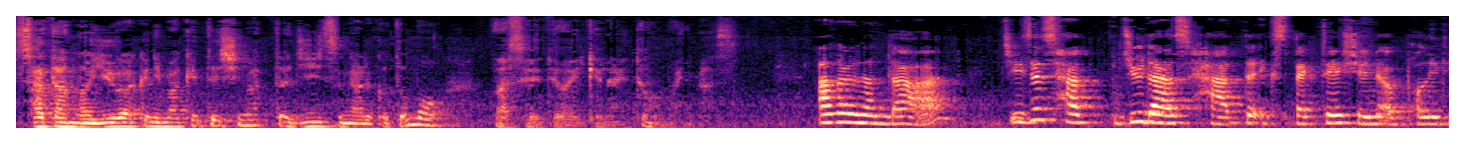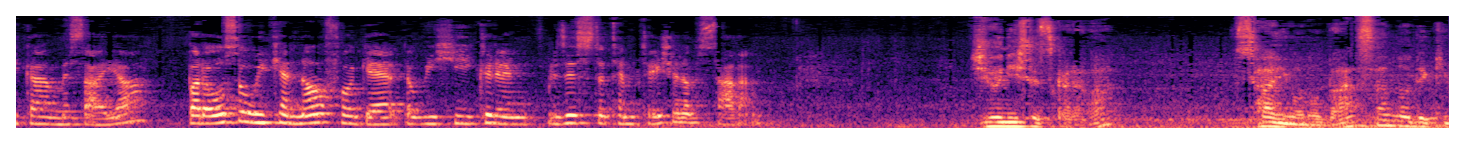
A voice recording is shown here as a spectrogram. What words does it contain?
サタンの誘惑に負けてしまった事実があることも忘れてはいけないと思います Other than that, Jesus had Judas had the expectation of political Messiah, but also we cannot forget that we, he couldn't resist the temptation of Satan. 12節からは最後の晩餐の出来事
